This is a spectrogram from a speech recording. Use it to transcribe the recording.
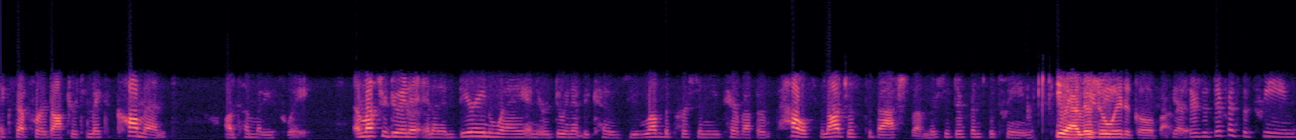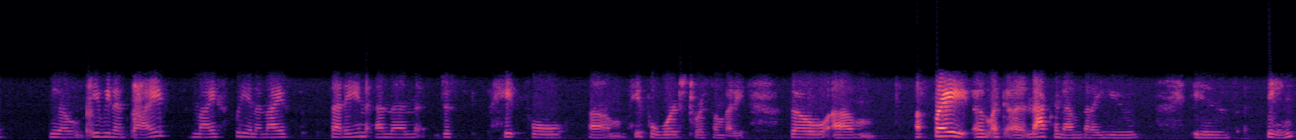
except for a doctor to make a comment on somebody's weight. Unless you're doing it in an endearing way and you're doing it because you love the person and you care about their health, not just to bash them. There's a difference between Yeah, there's giving, a way to go about yeah, it. Yeah, there's a difference between, you know, giving advice nicely in a nice setting and then just hateful um, hateful words towards somebody. So um, a phrase, uh, like an acronym that I use is think,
